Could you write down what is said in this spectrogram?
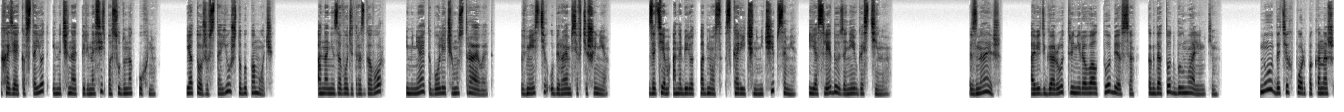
Хозяйка встает и начинает переносить посуду на кухню. Я тоже встаю, чтобы помочь. Она не заводит разговор, и меня это более чем устраивает. Вместе убираемся в тишине. Затем она берет поднос с коричными чипсами, и я следую за ней в гостиную. Знаешь, а ведь Город тренировал Тобиаса, когда тот был маленьким. Ну, до тех пор, пока наш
